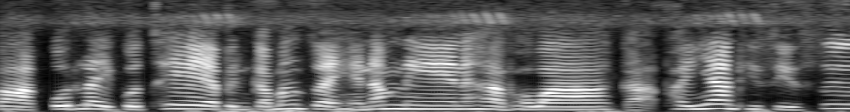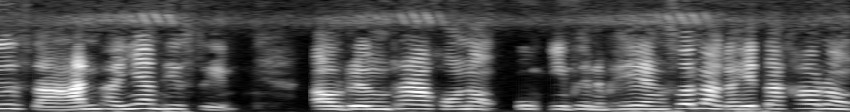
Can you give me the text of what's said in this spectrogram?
ฝากกดไลค์กดแชร์เป็นกำลังใจให้น้ำแน่นะคะ เพราะว่ากะพยายามที่สิสื่อสารพยายามที่สิเอาเรื่องราวของน้องอุ้งอิงเพลินแพงส่วนมากก็เฮ็ดตาข้าวน้อง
